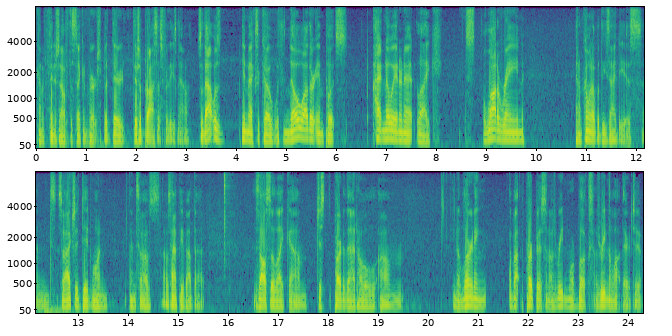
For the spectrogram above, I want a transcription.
kind of finish off the second verse, but there there's a process for these now. So that was in Mexico with no other inputs. I had no internet, like a lot of rain, and I'm coming up with these ideas. And so I actually did one, and so I was I was happy about that. It's also like um, just part of that whole um, you know learning about the purpose, and I was reading more books. I was reading a lot there too.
